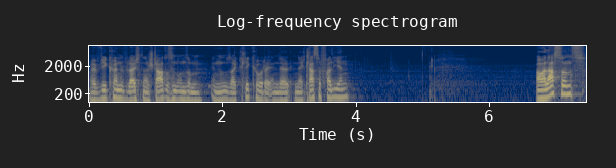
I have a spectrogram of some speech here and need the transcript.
Wir können vielleicht unseren Status in, unserem, in unserer Clique oder in der, in der Klasse verlieren. Aber lasst uns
